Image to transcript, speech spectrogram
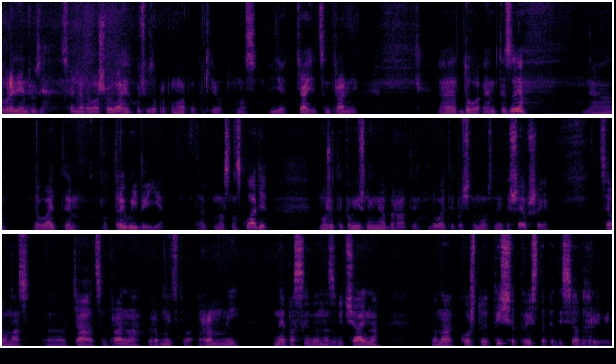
Добрий день, друзі. Сьогодні до вашої уваги хочу запропонувати такі от у нас є тяги центральні е, до МТЗ. Е, Давайте от три види є. Так, у нас на складі. Можете поміж ними обирати. Давайте почнемо з найдешевшої. Це у нас е, тяга центральна, виробництво рамни, не посилена, звичайна. Вона коштує 1350 гривень.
